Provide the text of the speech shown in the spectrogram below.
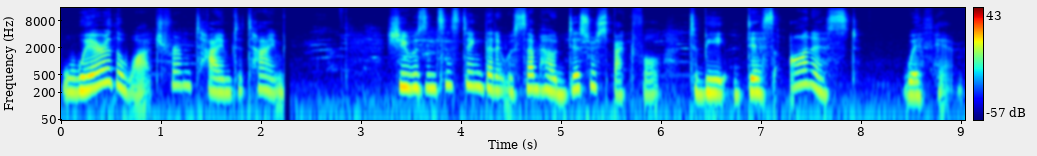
wear the watch from time to time. She was insisting that it was somehow disrespectful to be dishonest with him.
